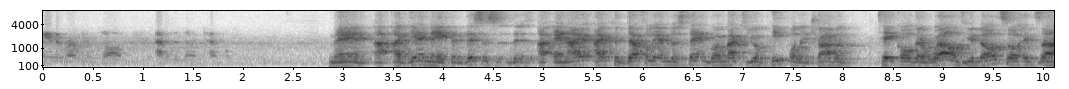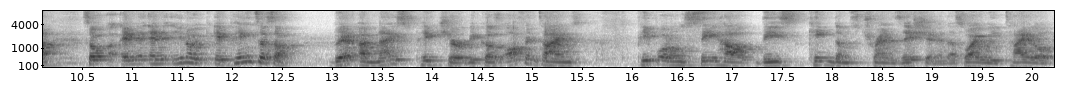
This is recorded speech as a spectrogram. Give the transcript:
pay the Romans off out of his own temple. Man, uh, again, Nathan, this is, this, uh, and I, I could definitely understand going back to your people and try to take all their wealth, you know. So it's uh, so and and you know, it paints us a bit a nice picture because oftentimes people don't see how these kingdoms transition, and that's why we title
